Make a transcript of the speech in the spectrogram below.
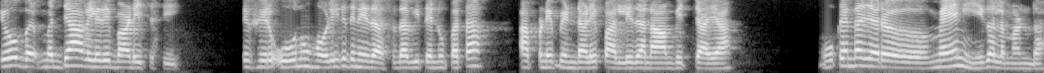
ਤੇ ਉਹ ਬ- ਮੱਝਾਂ ਅਗਲੇ ਦੇ ਬਾੜੇ 'ਚ ਸੀ। ਤੇ ਫਿਰ ਉਹਨੂੰ ਹੌਲੀ ਕੁ ਦਿਨੇ ਦੱਸਦਾ ਵੀ ਤੈਨੂੰ ਪਤਾ, ਆਪਣੇ ਪਿੰਡ ਵਾਲੇ ਪਾਲੇ ਦਾ ਨਾਮ ਵਿੱਚ ਆਇਆ। ਉਹ ਕਹਿੰਦਾ, ਯਾਰ, ਮੈਂ ਨਹੀਂ ਇਹ ਗੱਲ ਮੰਨਦਾ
